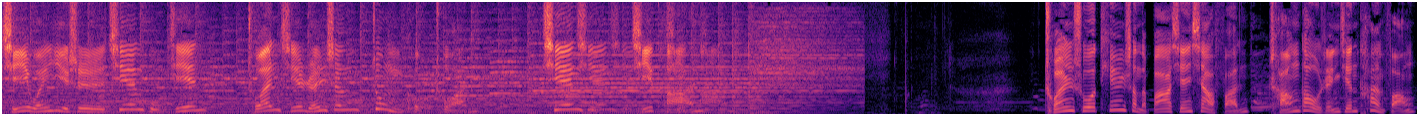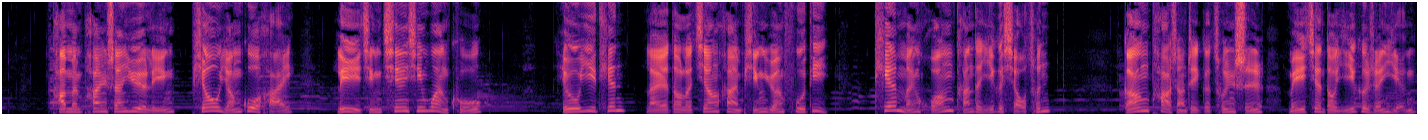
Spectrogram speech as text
奇闻异事千古间，传奇人生众口传。千古奇谈。传说天上的八仙下凡，常到人间探访。他们攀山越岭，漂洋过海，历经千辛万苦。有一天，来到了江汉平原腹地天门黄潭的一个小村。刚踏上这个村时，没见到一个人影。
